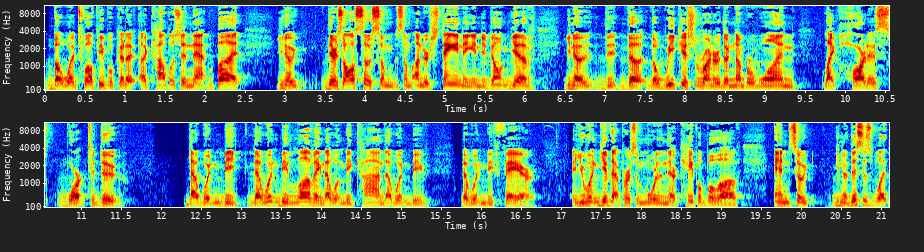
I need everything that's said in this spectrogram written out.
But what 12 people could accomplish in that. But, you know, there's also some, some understanding, and you don't give, you know, the, the, the weakest runner the number one like hardest work to do. That wouldn't be that wouldn't be loving, that wouldn't be kind, that wouldn't be that wouldn't be fair. And you wouldn't give that person more than they're capable of. And so, you know, this is what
